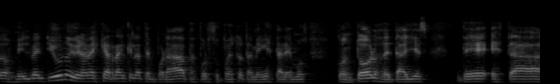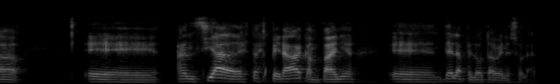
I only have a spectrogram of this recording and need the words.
2012-2021 y una vez que arranque la temporada, pues por supuesto también estaremos con todos los detalles de esta eh, ansiada, de esta esperada campaña eh, de la pelota venezolana.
